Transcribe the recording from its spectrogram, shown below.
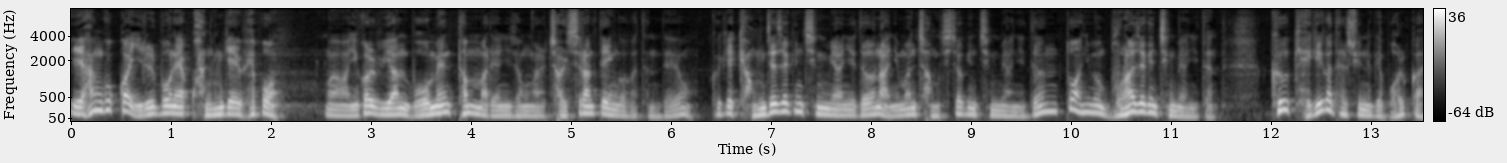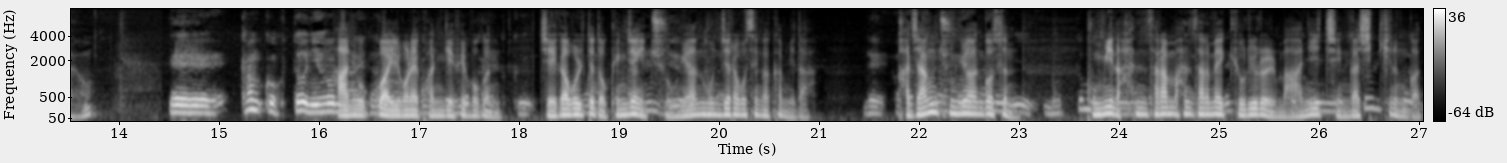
이 한국과 일본의 관계 회복 어, 이걸 위한 모멘텀 마련이 정말 절실한 때인 것 같은데요. 그게 경제적인 측면이든 아니면 정치적인 측면이든 또 아니면 문화적인 측면이든 그 계기가 될 수 있는 게 뭘까요? 한국과 일본의 관계 회복은 제가 볼 때도 굉장히 중요한 문제라고 생각합니다. 가장 중요한 것은 국민 한 사람 한 사람의 교류를 많이 증가시키는 것,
